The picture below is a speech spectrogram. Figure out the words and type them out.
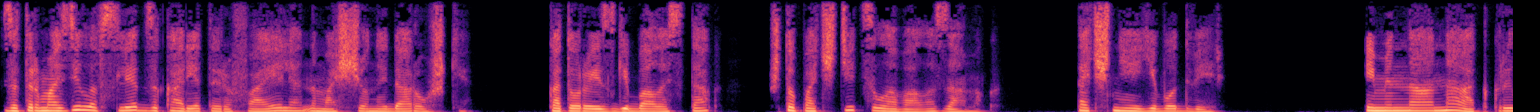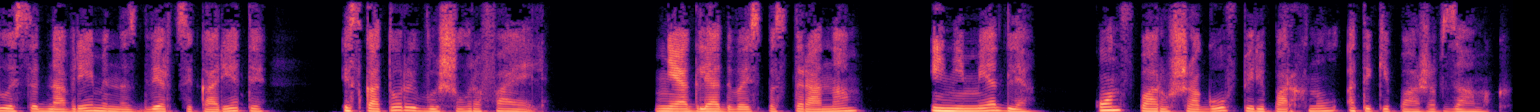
затормозила вслед за каретой Рафаэля на мощенной дорожке, которая изгибалась так, что почти целовала замок. Точнее, его дверь. Именно она открылась одновременно с дверцей кареты, из которой вышел Рафаэль. Не оглядываясь по сторонам и немедля, он в пару шагов перепорхнул от экипажа в замок.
